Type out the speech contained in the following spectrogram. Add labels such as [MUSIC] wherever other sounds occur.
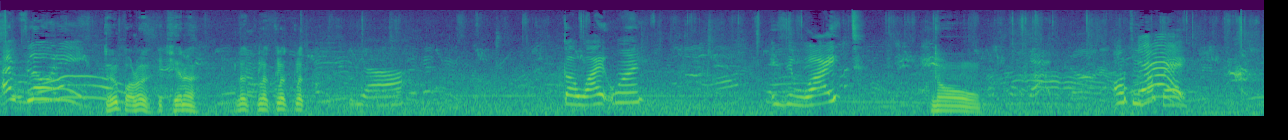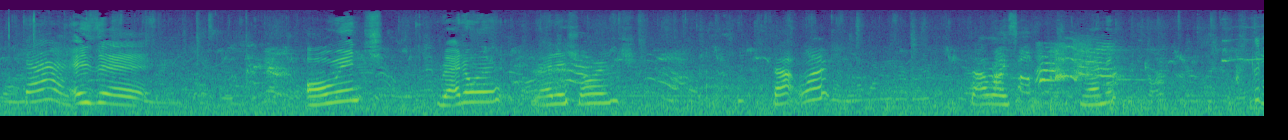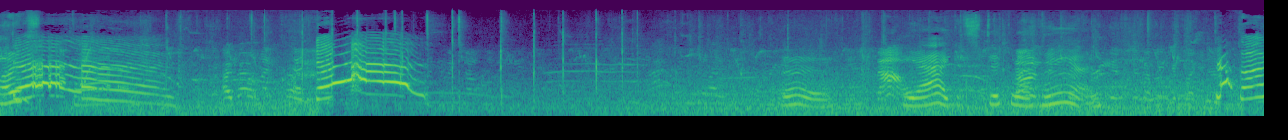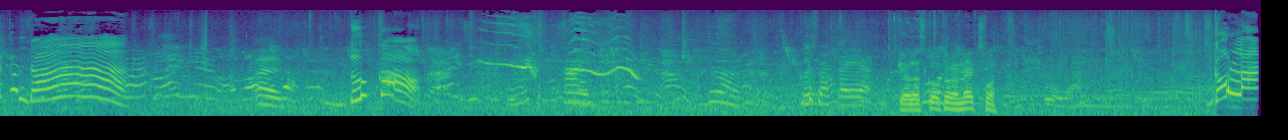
I'm floating. Nhớ bỏ rồi, cái thiên rồi. Look, look, look, look. Yeah. The white one? Is it white? No. Oh, to Yeah. the back. Yeah. Is it orange? Red orange? Reddish orange? That one? That one's running? Yes. Yes. Yeah, I can stick my hand. Chắc con Okay, let's go to the next one.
